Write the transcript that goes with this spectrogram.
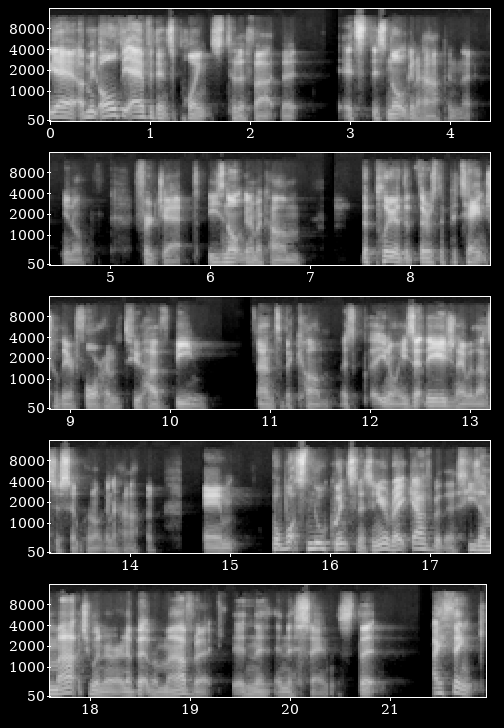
Yeah, I mean, all the evidence points to the fact that it's it's not going to happen. That you know, for Jet, he's not going to become the player that there's the potential there for him to have been and to become. It's, you know, he's at the age now where that's just simply not going to happen. Um, but what's no coincidence, and you're right, Gav, about this. He's a match winner and a bit of a maverick in the in this sense that I think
